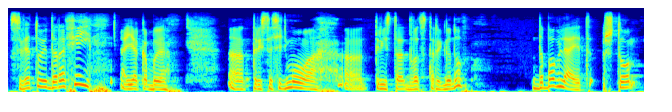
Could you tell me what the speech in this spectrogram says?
Святой Дорофей, якобы 307-322 э, годов, добавляет, что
